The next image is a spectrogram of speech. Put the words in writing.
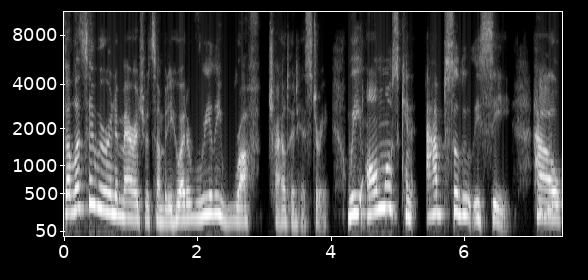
that let's say we were in a marriage with somebody who had a really rough childhood history. We almost can absolutely see how mm-hmm.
